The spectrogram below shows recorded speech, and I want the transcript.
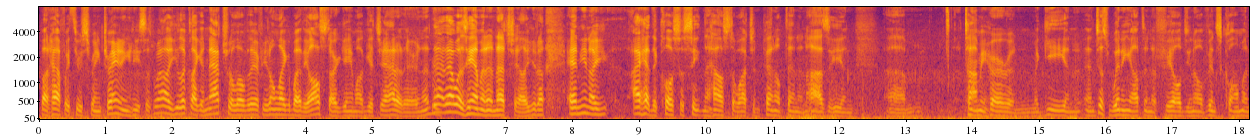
about halfway through spring training, and he says, "Well, you look like a natural over there. If you don't like it by the All Star game, I'll get you out of there." And that, that was him in a nutshell, you know. And you know, I had the closest seat in the house to watching Pendleton and Ozzie and um, Tommy Herr and McGee and, and just winning out in the field, you know, Vince Coleman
